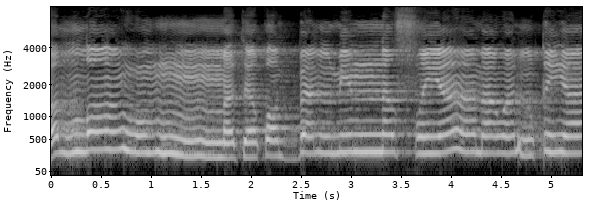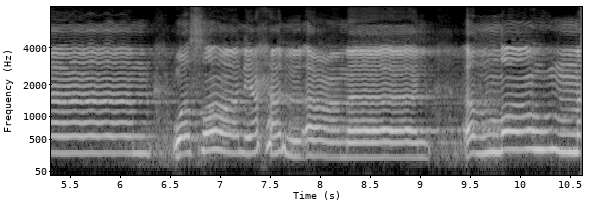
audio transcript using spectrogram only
اللهم تقبل منا الصيام والقيام وصالح الأعمال. اللهم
